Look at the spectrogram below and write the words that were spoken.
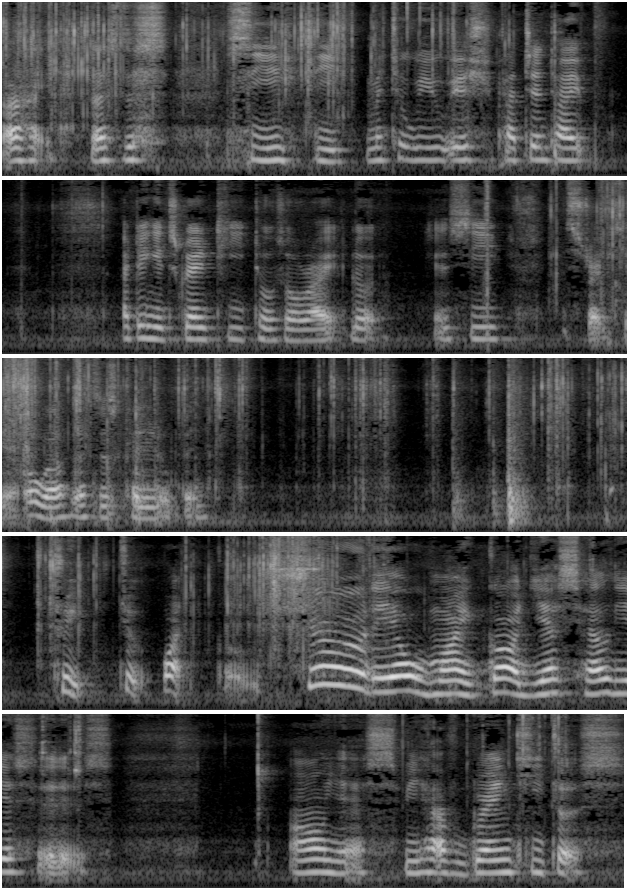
Alright, let's just see the metal wheel-ish pattern type. I think it's Grand Ketos alright. Look, you can see the stripes here. Oh well, let's just cut it open. Three, two, one, go. Shoot! Oh my god, yes, hell yes it is. Oh yes, we have Grand Ketos.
